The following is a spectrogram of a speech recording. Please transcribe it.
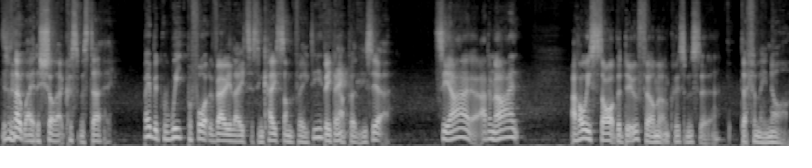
There's no way to shot that Christmas Day. Maybe a week before at the very latest, in case something big think? happens. Yeah. See, I I don't know. I I've always thought they do film it on Christmas Day. Definitely not.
